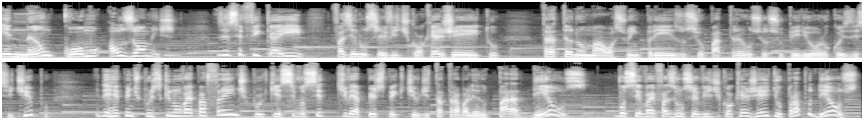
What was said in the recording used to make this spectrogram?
e não como aos homens. Às vezes você fica aí fazendo um serviço de qualquer jeito, tratando mal a sua empresa, o seu patrão, o seu superior ou coisa desse tipo, e de repente por isso que não vai para frente, porque se você tiver a perspectiva de estar tá trabalhando para Deus, você vai fazer um serviço de qualquer jeito. E o próprio Deus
